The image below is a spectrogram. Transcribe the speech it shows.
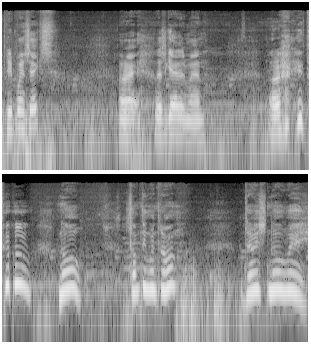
3.6? Alright, let's get it, man. Alright. no! Something went wrong? There is no way.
